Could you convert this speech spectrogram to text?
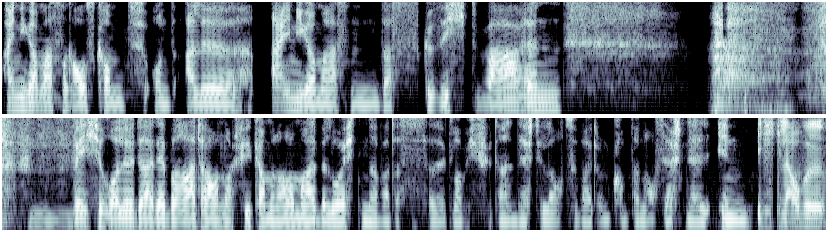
einigermaßen rauskommt und alle einigermaßen das Gesicht wahren welche Rolle da der Berater auch noch spielt, kann man auch noch mal beleuchten, aber das, äh, glaube ich, führt dann an der Stelle auch zu weit und kommt dann auch sehr schnell in. Ich glaube,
